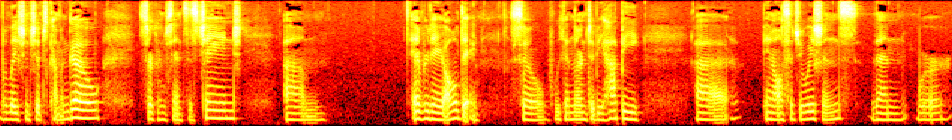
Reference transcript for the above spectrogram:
relationships come and go, circumstances change, um, every day, all day. So if we can learn to be happy uh, in all situations, then we're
